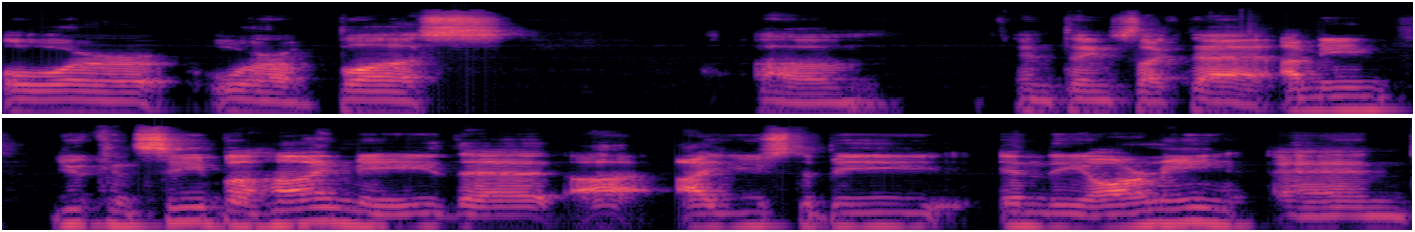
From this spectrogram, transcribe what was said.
or or a bus um, and things like that. I mean, you can see behind me that I, I used to be in the army, and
